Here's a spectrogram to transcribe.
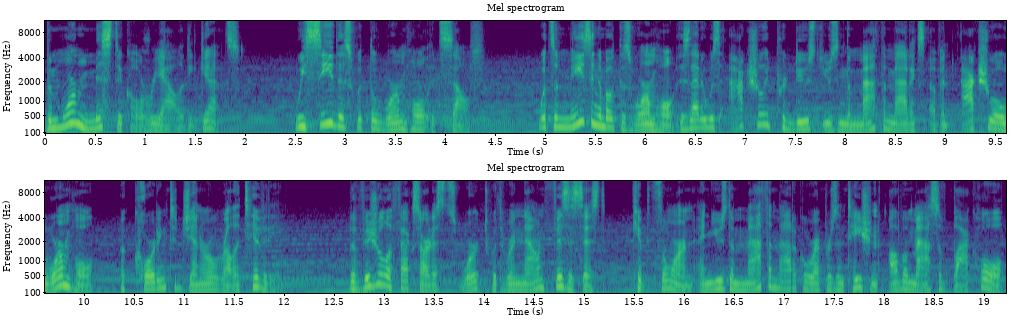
the more mystical reality gets. We see this with the wormhole itself. What's amazing about this wormhole is that it was actually produced using the mathematics of an actual wormhole according to general relativity. The visual effects artists worked with renowned physicist Kip Thorne and used a mathematical representation of a massive black hole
